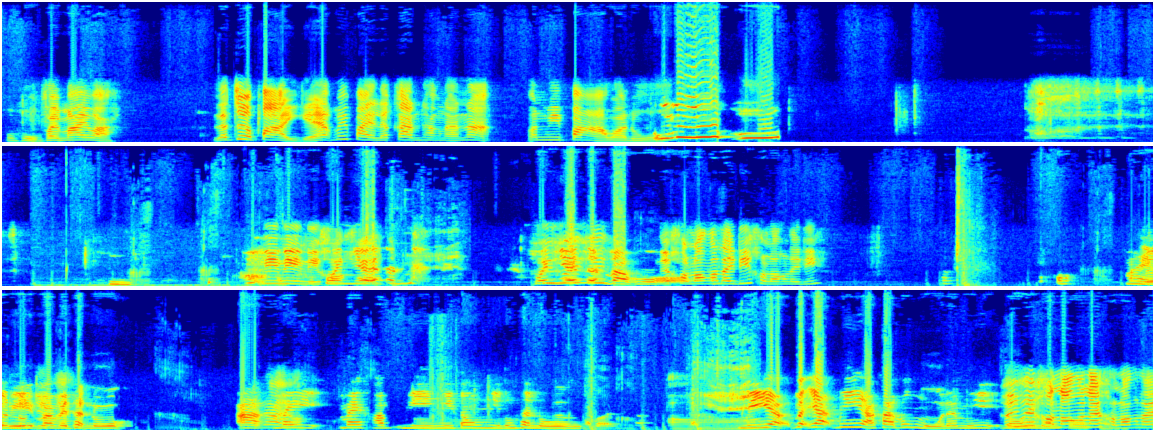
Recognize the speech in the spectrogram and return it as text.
โอ้โหไฟไหม้ว่ะ แล้วเจอป่าอีกแกไม่ไปแล้วกันทางนั้นอะ มันมีป่าว่ะหนูโอ้โหนี่นี่นี่คเขานเยอะจน คนเยอะจนแบบโอ้เฮ้ยเขาลองอะไรดิเขาลองอะไรดิ ไม่เดินมีรถเยอะไหมมันเป็นธนู อะไม่ได้เหรอไม่ไม่ครับ มีมีต้องมีลูกธนูก่อนอ๋อมีอยากอยากมีอยากฆ่าลูกหมูนะมีเฮ้ยเฮ้ยให้เขาลองอะไรก่นเขาลองอะไร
